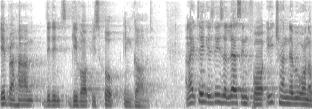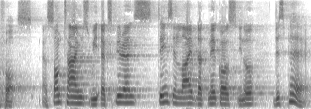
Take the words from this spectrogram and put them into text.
Abraham didn't give up his hope in God. And I think this is a lesson for each and every one of us. Sometimes we experience things in life that make us, you know, despair.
